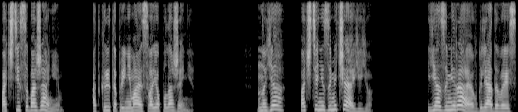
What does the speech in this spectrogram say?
почти с обожанием, открыто принимая свое положение. Но я почти не замечаю ее. Я замираю, вглядываясь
